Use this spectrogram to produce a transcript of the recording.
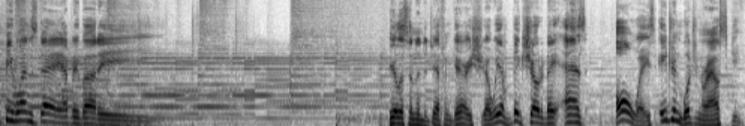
Happy Wednesday, everybody. You're listening to Geoff and Gary Show. We have a big show today, as always. Adrian Wojnarowski,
